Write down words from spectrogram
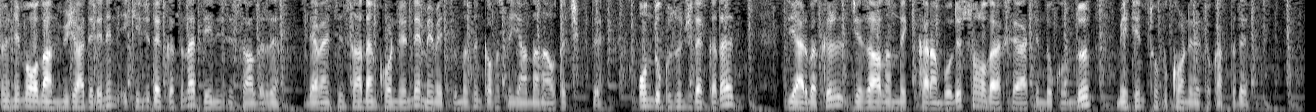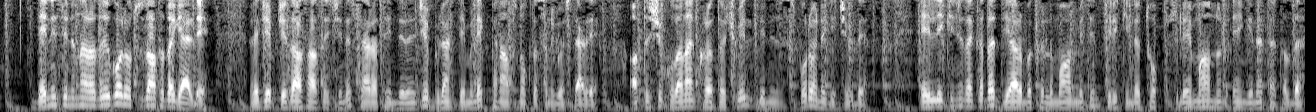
önemi olan mücadelenin ikinci dakikasına Denizli saldırdı. Levent'in sağdan kornerinde Mehmet Yılmaz'ın kafası yandan avuta çıktı. 19. dakikada Diyarbakır ceza alanındaki karambolü son olarak Selahattin dokundu. Metin topu kornere tokatladı. Denizli'nin aradığı gol 36'da geldi. Recep ceza sahası içinde Serhat'ı indirince Bülent Demirlek penaltı noktasını gösterdi. Atışı kullanan Kratoçvil Denizli Spor'u öne geçirdi. 52. dakikada Diyarbakırlı Muhammed'in frikinde top Süleyman Nur Engin'e takıldı.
